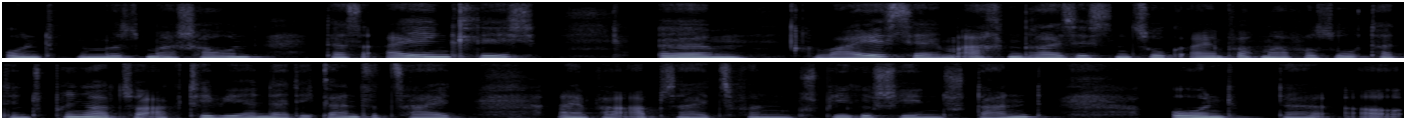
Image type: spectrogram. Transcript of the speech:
Und wir müssen mal schauen, dass eigentlich ähm, Weiß ja im 38. Zug einfach mal versucht hat, den Springer zu aktivieren, der die ganze Zeit einfach abseits von Spielgeschehen stand. Und da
